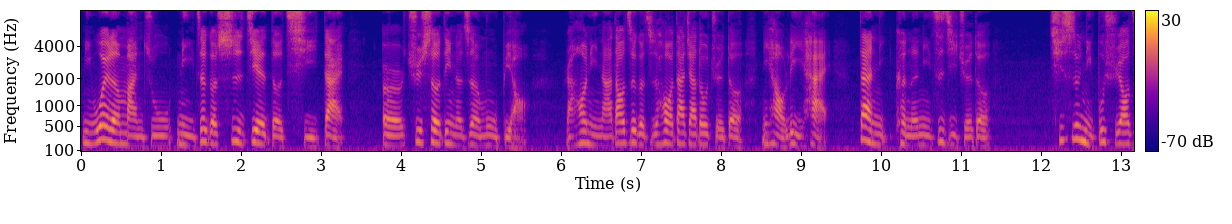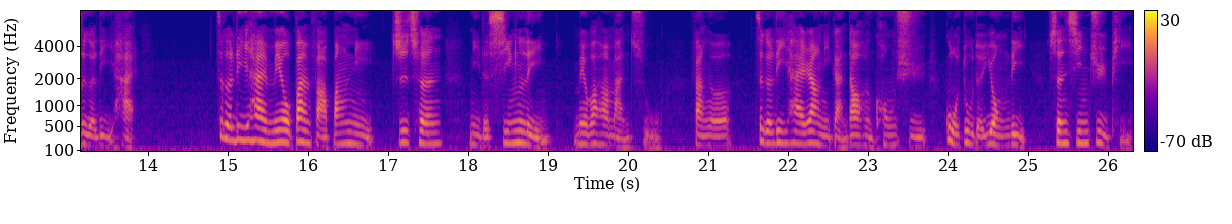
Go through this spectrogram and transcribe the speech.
你为了满足你这个世界的期待而去设定了这个目标，然后你拿到这个之后，大家都觉得你好厉害，但你可能你自己觉得，其实你不需要这个厉害，这个厉害没有办法帮你支撑你的心灵，没有办法满足，反而这个厉害让你感到很空虚，过度的用力。身心俱疲，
